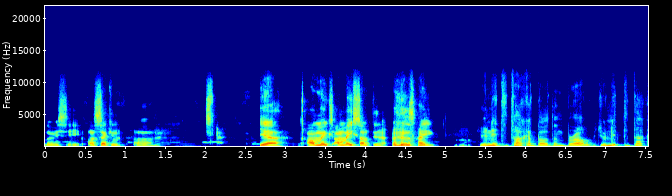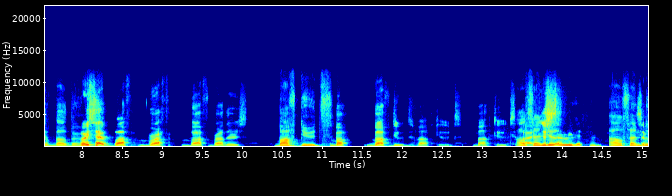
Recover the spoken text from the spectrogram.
Let me see one second. Um, yeah, I'll make I'll make something. it's like You need to talk about them, bro. You need to talk about them. what you said. Buff buff buff brothers. Buff dudes. Buff buff dudes. Buff dudes. Buff dudes. I'll All right, send just you- send me this. I'll send Send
